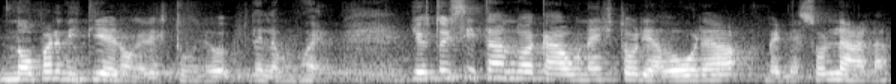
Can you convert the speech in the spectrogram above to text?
no permitieron el estudio de la mujer? Yo estoy citando acá una historiadora venezolana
